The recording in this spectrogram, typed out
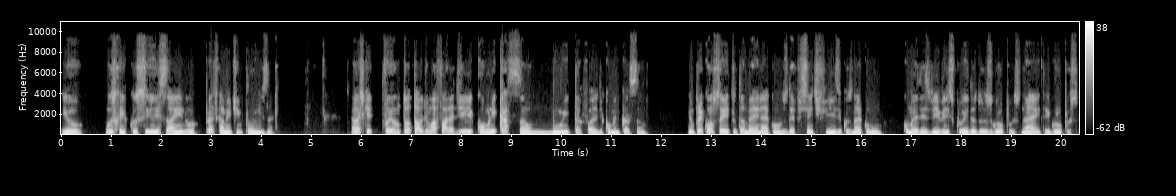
E o, os ricos se saindo praticamente impunes, né? Eu acho que foi um total de uma falha de comunicação, muita falha de comunicação. E um preconceito também, né, com os deficientes físicos, né, como, como eles vivem excluídos dos grupos, né, entre grupos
